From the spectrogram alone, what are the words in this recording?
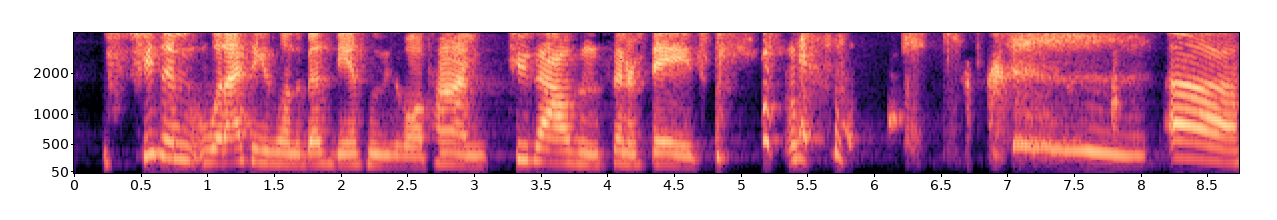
she's in what I think is one of the best dance movies of all time, 2000 Center Stage. uh,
